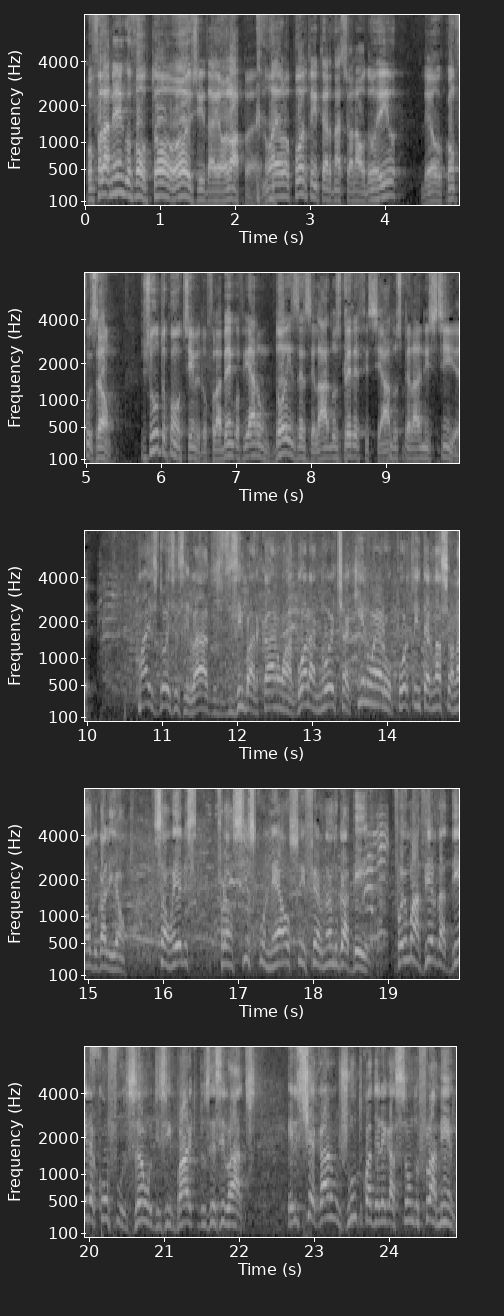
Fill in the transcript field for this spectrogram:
O Flamengo voltou hoje da Europa. No Aeroporto Internacional do Rio, deu confusão. Junto com o time do Flamengo vieram dois exilados beneficiados pela anistia. Mais dois exilados desembarcaram agora à noite aqui no Aeroporto Internacional do Galeão. São eles Francisco Nelson e Fernando Gabeira. Foi uma verdadeira confusão o desembarque dos exilados. Eles chegaram junto com a delegação do Flamengo.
